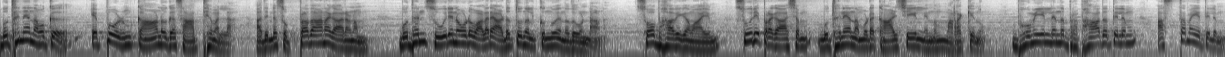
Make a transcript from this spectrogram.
ബുധനെ നമുക്ക് എപ്പോഴും കാണുക സാധ്യമല്ല. അതിന്റെ സുപ്രധാന കാരണം ബുധൻ സൂര്യനോട് വളരെ അടുത്തു നിൽക്കുന്നു എന്നതുകൊണ്ടാണ്. സ്വാഭാവികമായും സൂര്യപ്രകാശം ബുധനെ നമ്മുടെ കാഴ്ചയിൽ നിന്നും മറയ്ക്കുന്നു. ഭൂമിയിൽ നിന്ന് പ്രഭാതത്തിലും അസ്തമയത്തിലും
